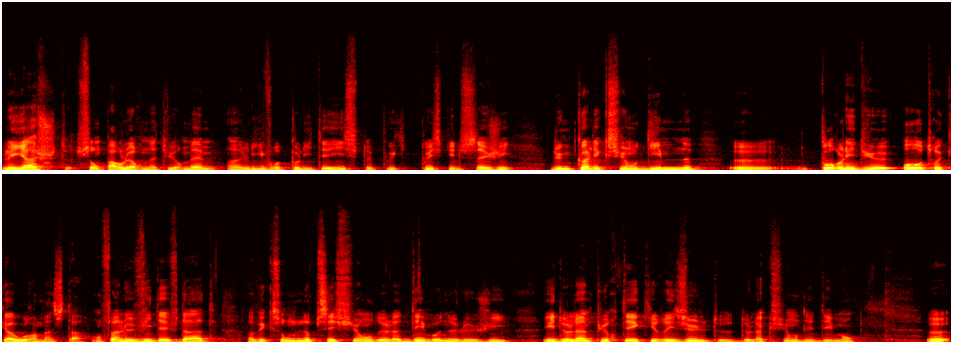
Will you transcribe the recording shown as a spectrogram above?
Les yachts sont par leur nature même un livre polythéiste, puisqu'il s'agit d'une collection d'hymnes euh, pour les dieux autres qu'Ahura Mazda. Enfin, le Videvdat, avec son obsession de la démonologie et de l'impureté qui résulte de l'action des démons, euh,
